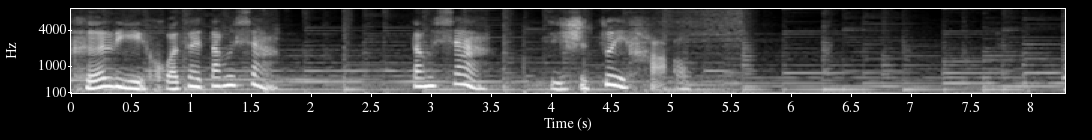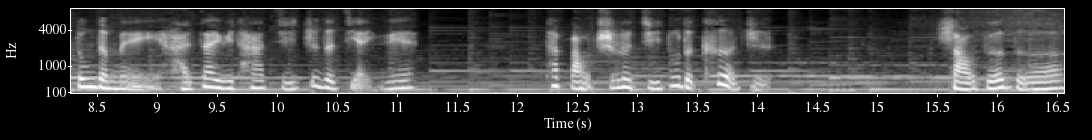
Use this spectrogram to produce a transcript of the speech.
合理活在当下，当下即是最好。冬的美还在于它极致的简约，他保持了极度的克制，少则得，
